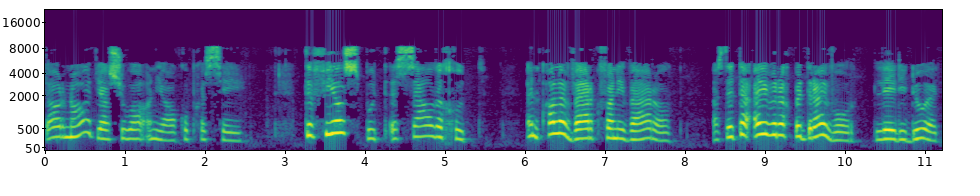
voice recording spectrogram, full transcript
Daarna het Joshua aan Jacob gesê, Te veel spoed is selde goed, in alle werk van die wereld, as dit te uiverig bedrijf word, le die dood.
